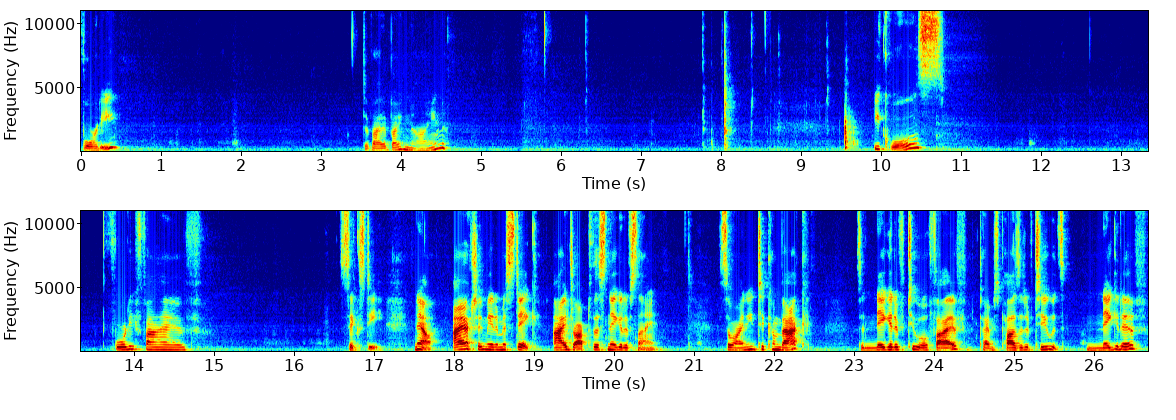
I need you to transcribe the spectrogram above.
40 divided by 9 equals 45 60. Now, I actually made a mistake. I dropped this negative sign. So I need to come back. It's a negative 205 times positive 2. It's negative.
